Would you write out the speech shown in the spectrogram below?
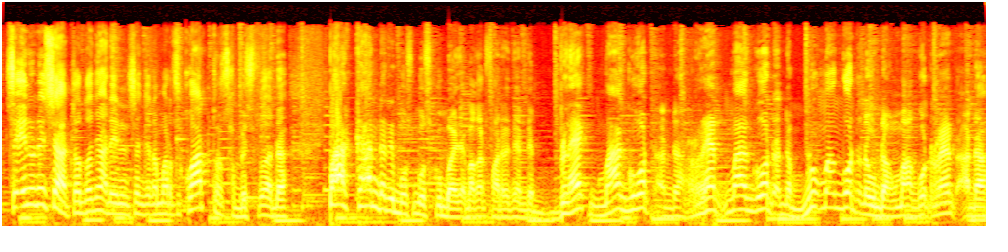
se Indonesia contohnya ada Indonesia Jenamar Squad terus habis itu ada pakan dari bos-bosku. Banyak banget variannya. Ada black maggot ada red maggot ada blue maggot ada udang maggot red ada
